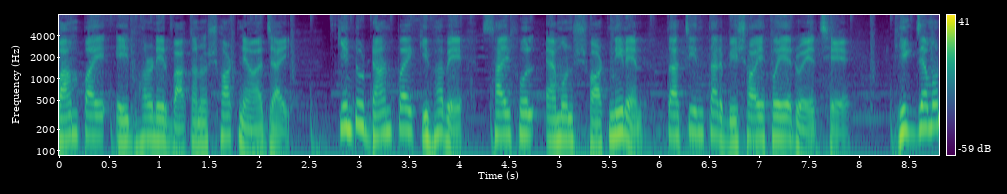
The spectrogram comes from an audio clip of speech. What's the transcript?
বাম পায়ে এই ধরনের বাঁকানো শট নেওয়া যায়। কিন্তু ডান পায়ে কীভাবে সাইফুল এমন শট নিলেন তা চিন্তার বিষয় হয়ে রয়েছে। ঠিক যেমন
